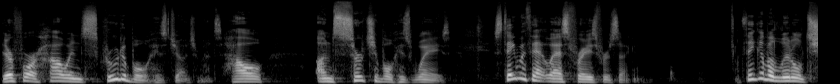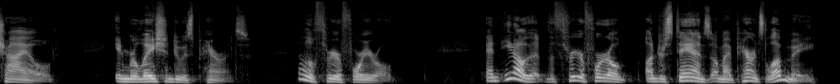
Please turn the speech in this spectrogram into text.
Therefore, how inscrutable his judgments, how unsearchable his ways. Stay with that last phrase for a second. Think of a little child in relation to his parents, little three or four year old. And you know, the, the three or four year old understands, oh, my parents love me,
